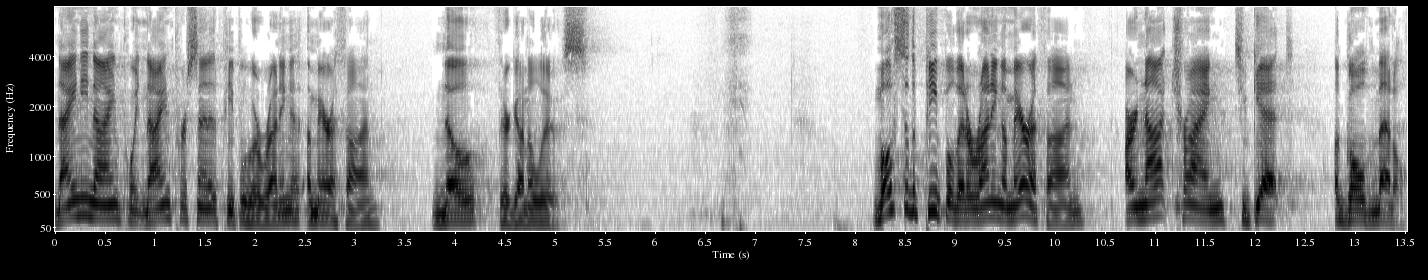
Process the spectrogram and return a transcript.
99.9% of the people who are running a, a marathon know they're going to lose. Most of the people that are running a marathon are not trying to get a gold medal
